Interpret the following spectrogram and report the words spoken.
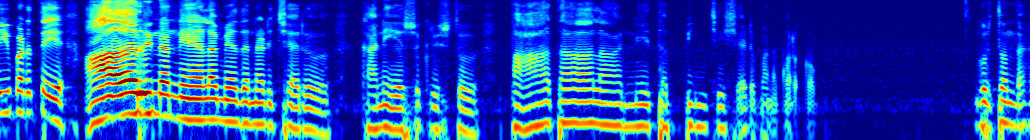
చేయబడితే ఆరిన నేల మీద నడిచారు. కానీ యేసుక్రీస్తు పాతాళాన్ని తప్పించేశాడు మన కొరకు. గుర్తుందా?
